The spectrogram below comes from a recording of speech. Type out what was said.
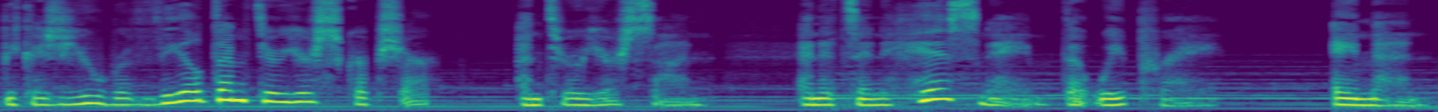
because you revealed them through your scripture and through your Son. And it's in His name that we pray. Amen.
